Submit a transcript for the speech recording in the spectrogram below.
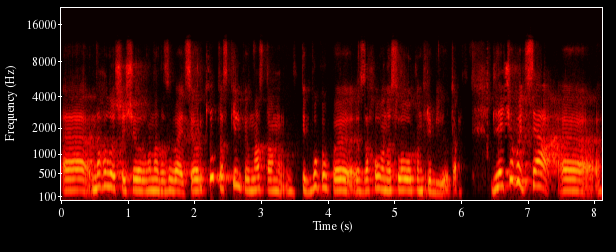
Е, наголошую, що вона називається ORCID, оскільки у нас там під буковкою заховано слово контриб'ютор. Для чого ця е,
